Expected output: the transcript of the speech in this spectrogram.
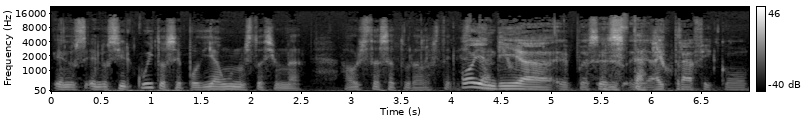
en, los, en los circuitos se podía uno estacionar ahora está saturado hasta el Hoy en día, eh, pues eh, hay tráfico,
